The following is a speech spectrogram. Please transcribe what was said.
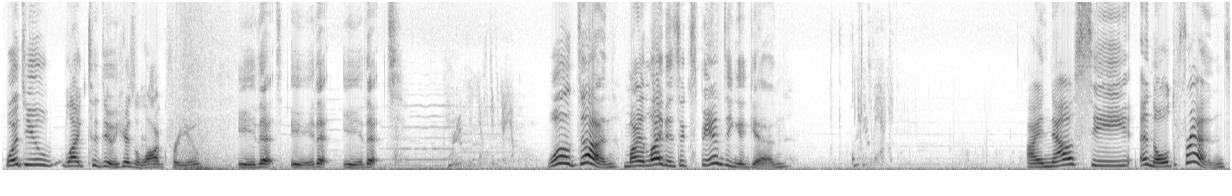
What do you like to do? Here's a log for you. Eat it. Eat it. Eat it. Well done. My light is expanding again. I now see an old friend.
